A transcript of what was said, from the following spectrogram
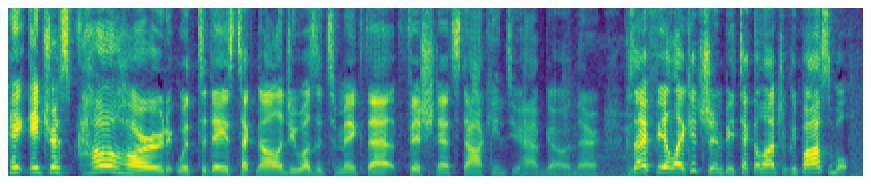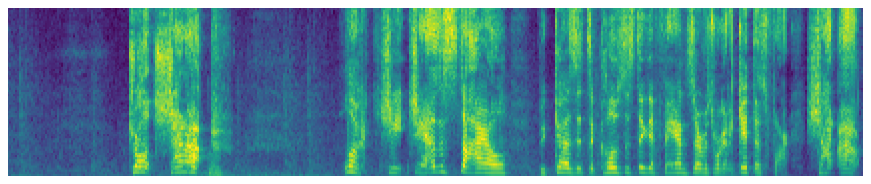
Hey, Interest, how hard with today's technology was it to make that fishnet stockings you have going there? Because I feel like it shouldn't be technologically possible. Drolt, shut up! Look, she, she has a style because it's the closest thing to fan service we're gonna get this far. Shut up!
